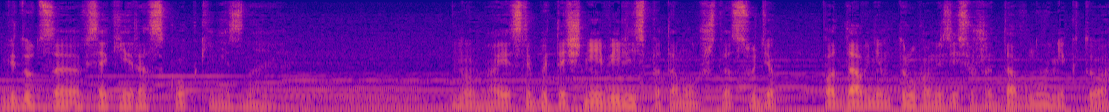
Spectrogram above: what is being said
Ведутся всякие раскопки, не знаю. Ну, а если бы точнее велись, потому что, судя по давним трупам, здесь уже давно никто...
